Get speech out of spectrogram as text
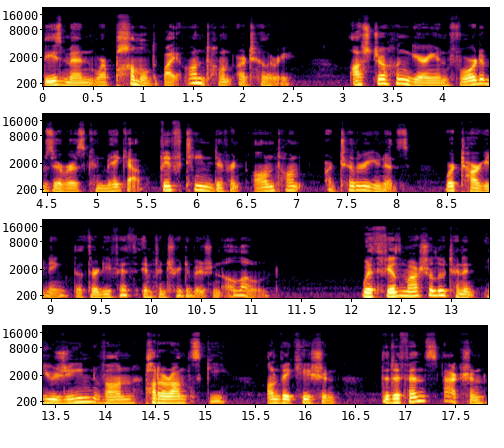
these men were pummeled by Entente artillery. Austro Hungarian forward observers could make out 15 different Entente artillery units were targeting the 35th Infantry Division alone. With Field Marshal Lieutenant Eugene von Podhoranszky on vacation, the defense action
